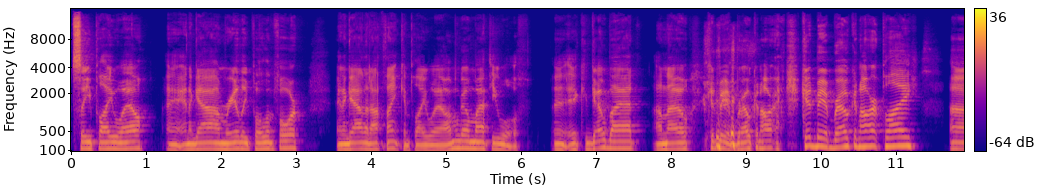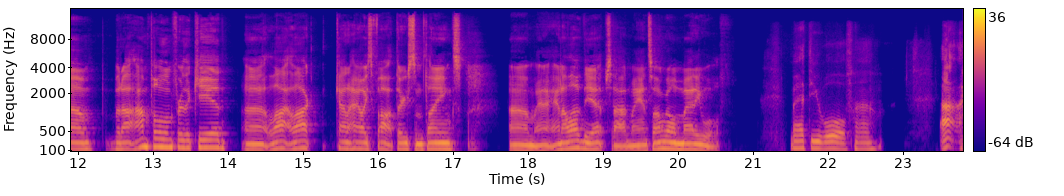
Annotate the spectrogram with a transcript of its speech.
see play well and a guy I'm really pulling for, and a guy that I think can play well. I'm gonna go Matthew Wolff. It, it could go bad. I know. Could be a broken heart. Could be a broken heart play. Um, but I, am pulling for the kid. Uh, like like kind of how he's fought through some things. Um, and, I love the upside, man. So I'm going Matty Wolff. Matthew Wolff, huh? I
